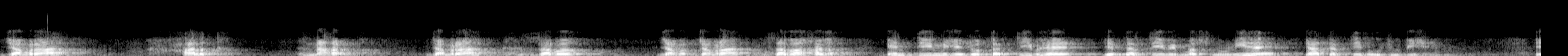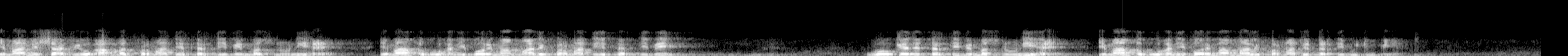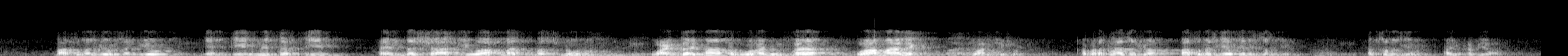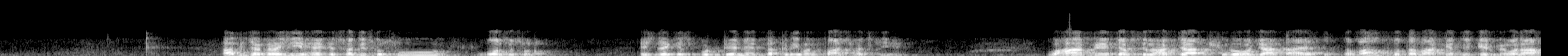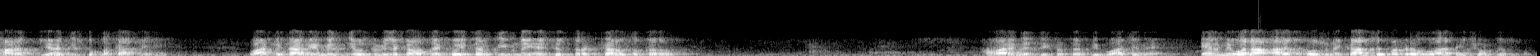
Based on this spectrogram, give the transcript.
جمرہ حلق نہر جمرہ زب جمرہ زبا خلق. ان تین میں یہ جو ترتیب ہے، یہ ترتیب مصنوعی ہے یا ترتیب وجوبی ہے؟ امام شافی و احمد فرماتے ترتیبی مصنوعی ہے. امام ابو حنیف اور امام مالک فرماتے یہ ترتیبی وہ کہتے ترتیبی مصنوعی ہے. امام ابو حنیف اور امام مالک فرماتے ترتیب وجوبی ہے. بات سمجھ گئے سمجھو ان تین میں ترتیب عند شافی و احمد مسنون وعند امام ابو حنیف و مالک واجب۔ خبر اخلاص ہو بات سمجھ گئے کہ نہیں سمجھ گئے؟ اب سمجھ گئے آئیے، ابھی آپ اب جگہ یہ ہے، اس حدیث کو سور غور سے سنو۔ اس لیے کہ اس بڈھے نے تقریباً پانچ حج کی ہے وہاں پہ جب سلحجہ شروع ہو جاتا ہے تو تمام کو تباہ کہتے ارم والا حرج، یہ حدیث کو پکاتے ہیں۔ وہاں کتابیں ملتی ہیں، اس میں بھی لکھا ہوتا ہے، کوئی ترتیب نہیں ہے، جس طرح کرو تو کرو۔ ہمارے نزدیک تو ترتیب واجب ہے۔ علم والا حرج کو اس نے کام سے پکڑا ہوا، نہیں چھوڑتے اس کو۔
